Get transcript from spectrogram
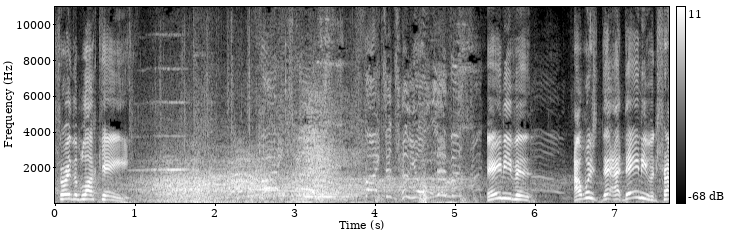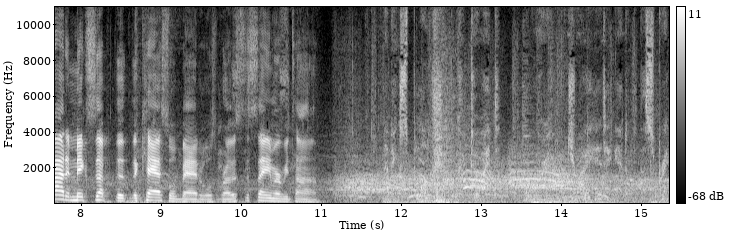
Destroy the blockade. Fight until. They ain't even. I wish they, they ain't even try to mix up the, the castle battles, bro. It's the same every time. An explosion could do it. Or even try hitting it with the spring.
